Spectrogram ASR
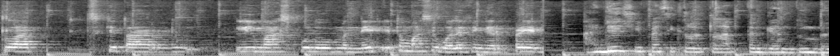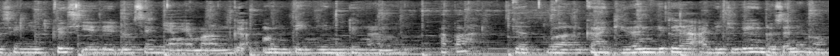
telat sekitar 5-10 menit itu masih boleh fingerprint. Ada sih pasti kalau telat tergantung dosennya juga sih ada dosen yang emang nggak mentingin dengan apa jadwal kehadiran gitu ya ada juga yang dosen emang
